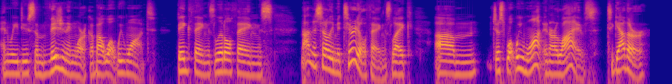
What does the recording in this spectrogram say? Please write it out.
And we do some visioning work about what we want. Big things, little things, not necessarily material things like um, just what we want in our lives together,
